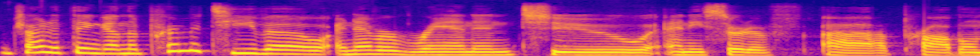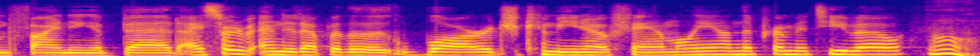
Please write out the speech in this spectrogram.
I'm trying to think on the Primitivo, I never ran into any sort of uh, problem finding a bed. I sort of ended up with a large Camino family on the Primitivo. Oh.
